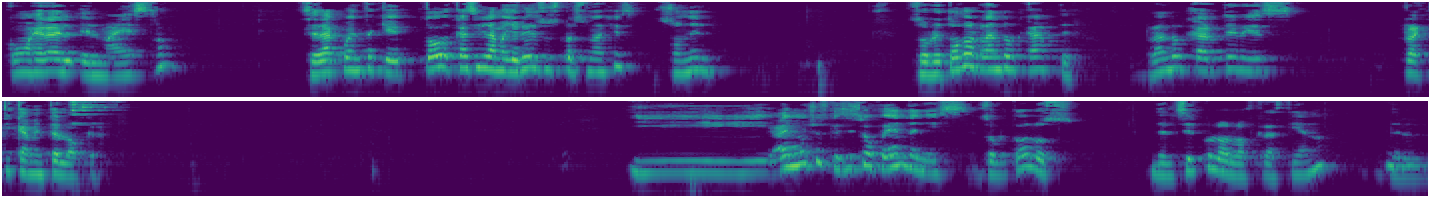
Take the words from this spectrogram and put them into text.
cómo era el, maestro se da cuenta que todo, casi la mayoría de sus personajes son él. Sobre todo Randall Carter. Randall Carter es prácticamente Lovecraft. Y hay muchos que sí se ofenden, y sobre todo los del círculo Lovecraftiano. Del,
